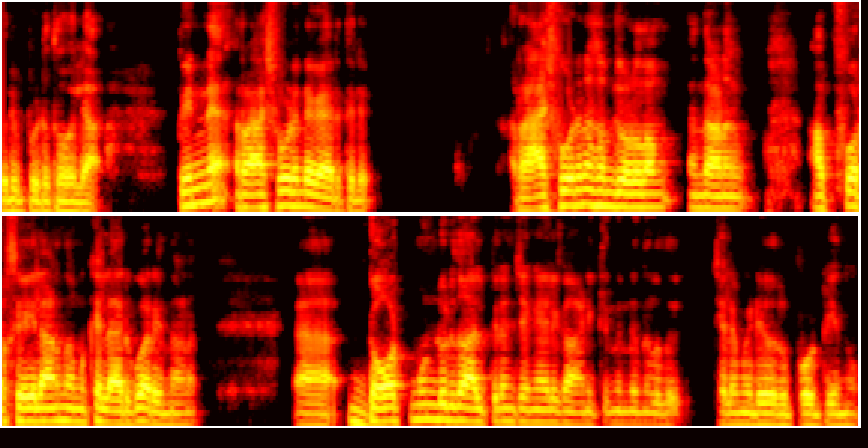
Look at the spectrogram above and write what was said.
ഒരു പിടുത്തമില്ല പിന്നെ റാഷ്ഫോർഡിന്റെ കാര്യത്തിൽ റാഷ്ഫോർഡിനെ സംബന്ധിച്ചിടത്തോളം എന്താണ് അപ് ഫോർ സെയിലാണെന്ന് നമുക്ക് എല്ലാവർക്കും അറിയുന്നതാണ്. ഡോട്ട്മുണ്ട് ഒരു താല്പര്യം ചെങ്ങായിൽ കാണിക്കുന്നുണ്ട് എന്നുള്ളത് ചില മീഡിയ റിപ്പോർട്ട് ചെയ്യുന്നു.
